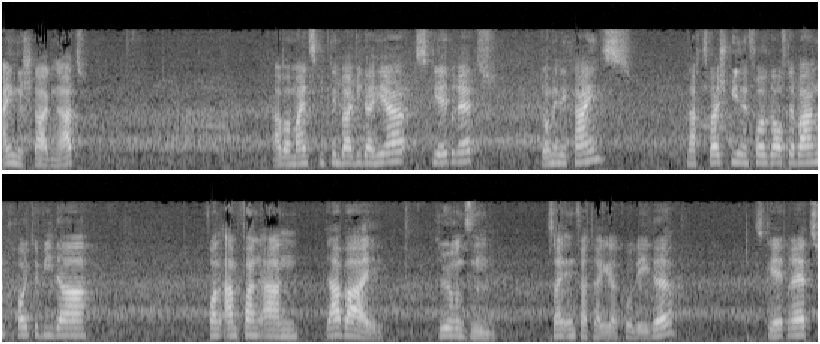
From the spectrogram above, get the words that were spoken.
eingeschlagen hat. Aber Mainz gibt den Ball wieder her. Skelbrett, Dominik Heinz, nach zwei Spielen in Folge auf der Bank, heute wieder von Anfang an dabei. Sörensen, sein Innenverteidiger-Kollege. Skelbrett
